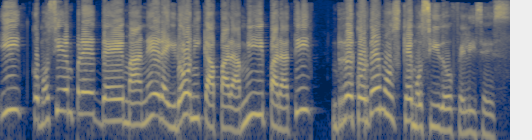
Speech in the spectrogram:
y como siempre, de manera irónica para mí, para ti, Recordemos que hemos sido felices.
